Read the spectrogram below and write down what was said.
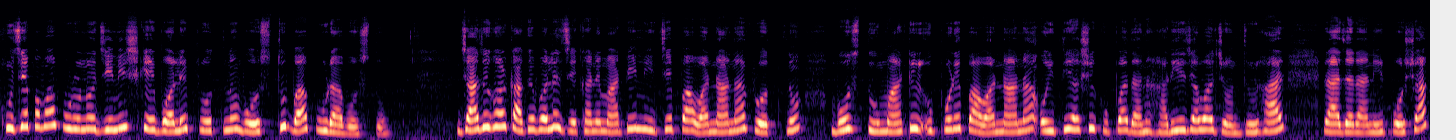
খুঁজে পাওয়া পুরনো জিনিসকে বলে প্রত্নবস্তু বা পুরাবস্তু। জাদুঘর কাকে বলে? যেখানে মাটির নিচে পাওয়া নানা প্রত্ন বস্তু, মাটির উপরে পাওয়া নানা ঐতিহাসিক উপাদান হারিয়ে যাওয়া জন্তুর হাড়, রাজা রানীর পোশাক,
